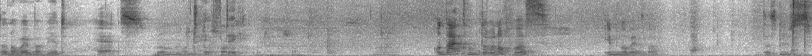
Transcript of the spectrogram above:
der November wird heiß. Ja, wird Und heftig. Und dann kommt aber noch was im November. Das müsst,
